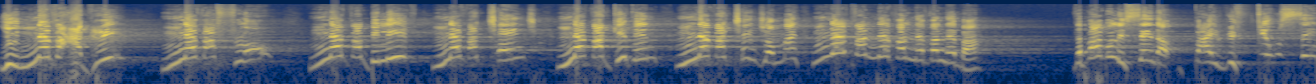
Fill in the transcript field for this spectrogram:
You never agree, never flow, never believe, never change, never give in, never change your mind, never, never, never, never. The Bible is saying that by refusing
